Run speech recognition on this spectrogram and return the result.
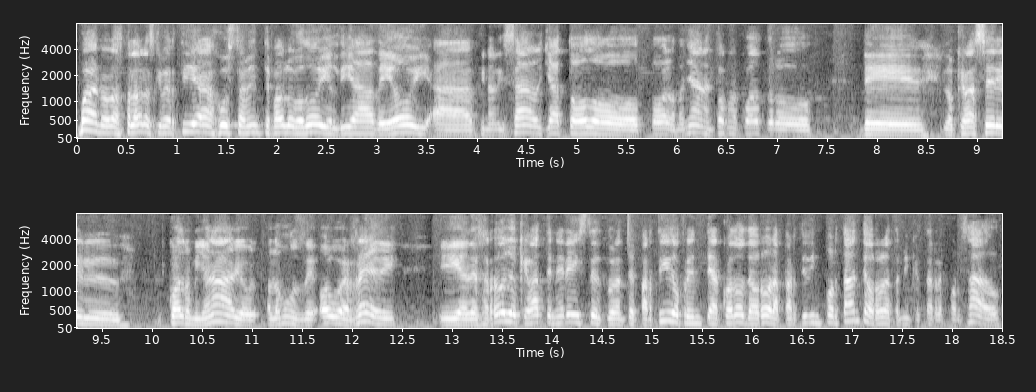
Bueno, las palabras que vertía justamente Pablo Godoy el día de hoy a finalizar ya todo, toda la mañana en torno al cuadro de lo que va a ser el cuadro millonario, hablamos de Always Ready y el desarrollo que va a tener este durante el partido frente al cuadro de Aurora, partido importante, Aurora también que está reforzado,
